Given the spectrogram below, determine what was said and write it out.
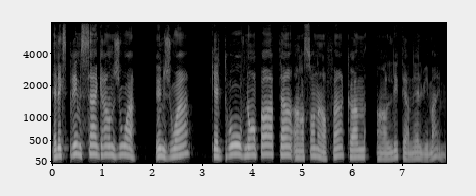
Elle exprime sa grande joie, une joie qu'elle trouve non pas tant en son enfant comme en l'Éternel lui-même.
